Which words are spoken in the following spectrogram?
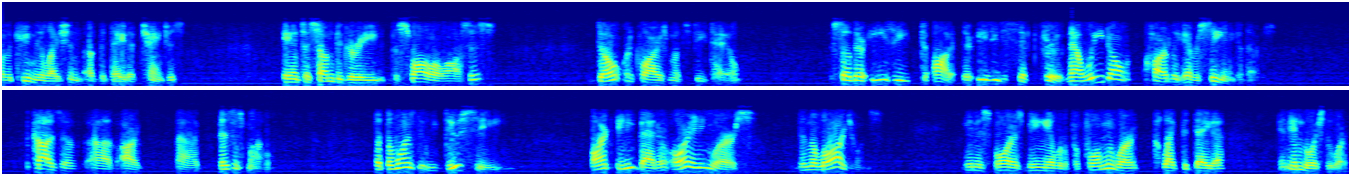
of accumulation of the data changes, and to some degree, the smaller losses don't require as much detail, so they're easy to audit. They're easy to sift through. Now, we don't hardly ever see any of those because of uh, our uh, business model. But the ones that we do see aren't any better or any worse than the large ones in as far as being able to perform the work, collect the data, and invoice the work.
